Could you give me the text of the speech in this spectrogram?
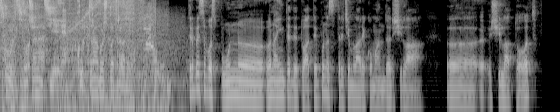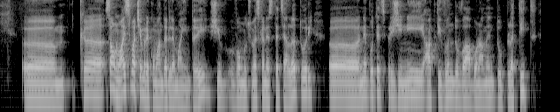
Asculți Vocea Nației cu Dragoș Pătrălu. Trebuie să vă spun uh, înainte de toate, până să trecem la recomandări și la, uh, și la tot, uh, că, sau nu, hai să facem recomandările mai întâi și vă mulțumesc că ne sunteți alături. Ne puteți sprijini activându-vă abonamentul plătit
